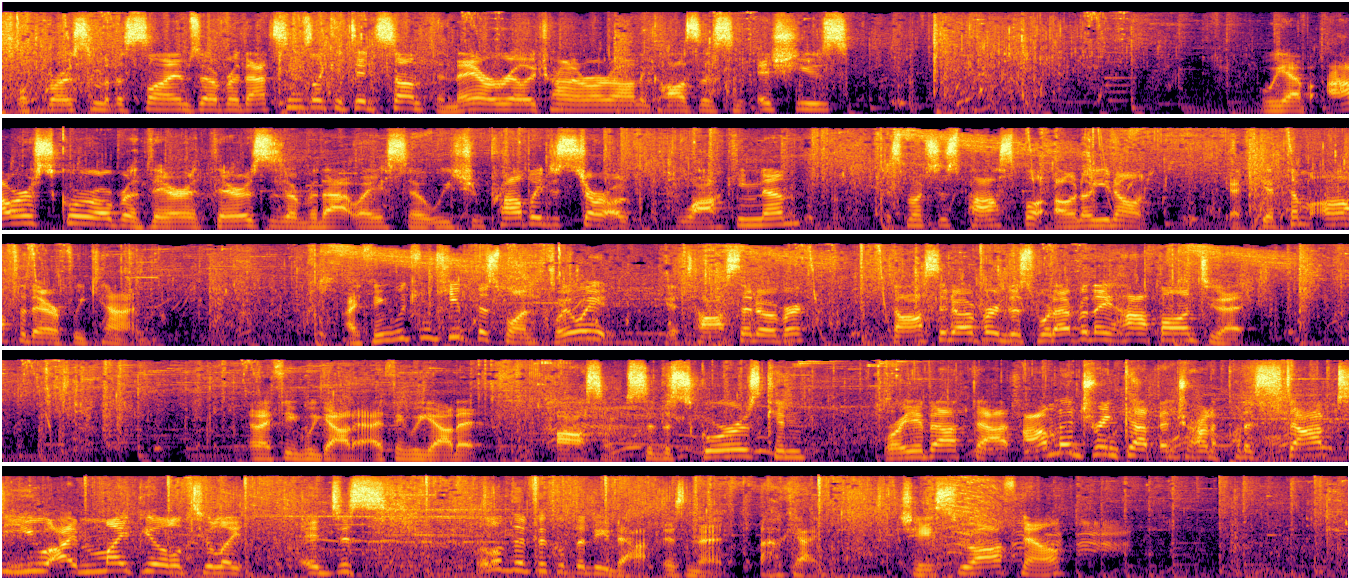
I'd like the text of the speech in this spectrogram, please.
We'll throw some of the slimes over. That seems like it did something. They are really trying to run around and cause us some issues. We have our score over there. Theirs is over that way, so we should probably just start blocking them as much as possible. Oh, no, you don't. Yeah, get them off of there if we can. I think we can keep this one. Wait, wait. Yeah, toss it over. Toss it over, just whatever they hop onto it. And I think we got it. I think we got it. Awesome. So the scorers can worry about that. I'm gonna drink up and try to put a stop to you. I might be a little too late. It just, a little difficult to do that, isn't it? Okay, chase you off now.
